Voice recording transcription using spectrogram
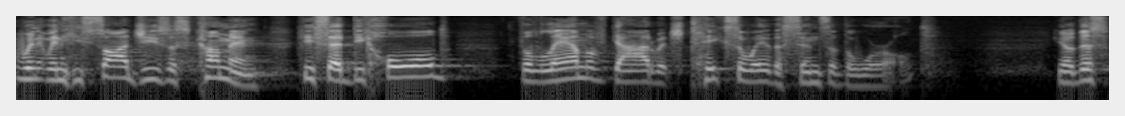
when, when he saw Jesus coming, he said, Behold, the Lamb of God which takes away the sins of the world. You know, this,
